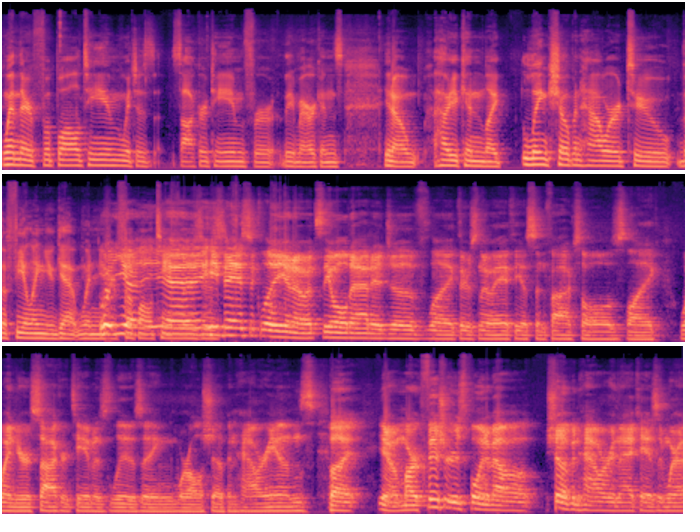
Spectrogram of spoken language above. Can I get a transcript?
when their football team, which is soccer team for the Americans, you know, how you can like link Schopenhauer to the feeling you get when your Well, yeah, football team yeah, loses. he basically, you know, it's the old adage of like, there's no atheists in foxholes. Like, when your soccer team is losing, we're all Schopenhauerians. But you know, Mark Fisher's point about Schopenhauer in that case and where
